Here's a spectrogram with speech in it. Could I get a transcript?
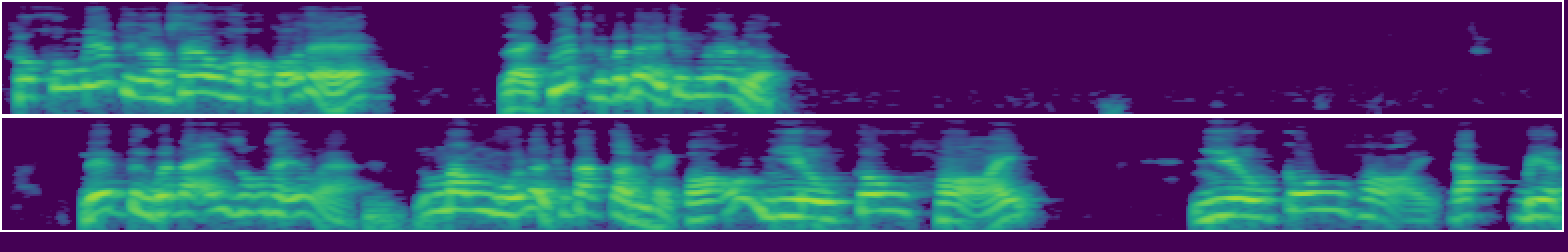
Họ không biết thì làm sao họ có thể giải quyết cái vấn đề cho chúng ta được? Nên từ bữa nãy Dũng thấy rằng là Dũng mong muốn là chúng ta cần phải có nhiều câu hỏi nhiều câu hỏi đặc biệt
